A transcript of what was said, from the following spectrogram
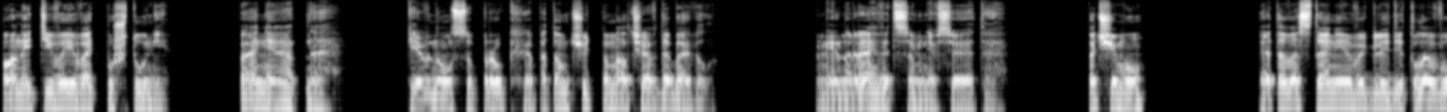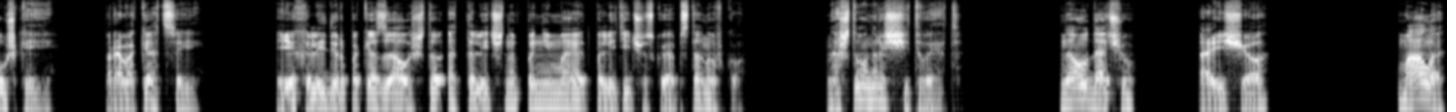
Он идти воевать Пуштуни. Понятно. Кивнул супруг, а потом, чуть помолчав, добавил. Не нравится мне все это. Почему? Это восстание выглядит ловушкой, провокацией. Их лидер показал, что отлично понимает политическую обстановку. На что он рассчитывает? На удачу. А еще? Мало?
